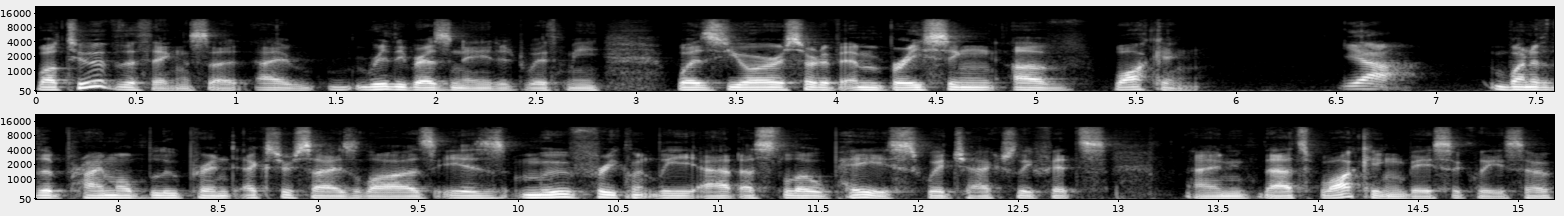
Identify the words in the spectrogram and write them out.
well, two of the things that I really resonated with me was your sort of embracing of walking. Yeah. One of the primal blueprint exercise laws is move frequently at a slow pace, which actually fits. And that's walking basically. So,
